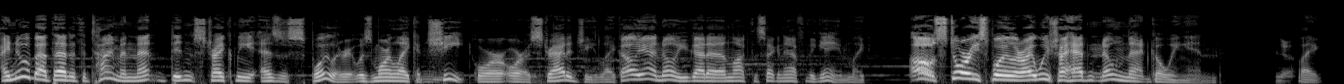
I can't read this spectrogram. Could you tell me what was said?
I knew about that at the time, and that didn't strike me as a spoiler. It was more like a mm. cheat or or a strategy. Like, oh yeah, no, you got to unlock the second half of the game. Like, oh, story spoiler. I wish I hadn't known that going in. Yeah. Like,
